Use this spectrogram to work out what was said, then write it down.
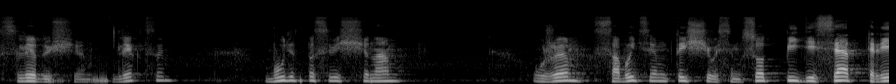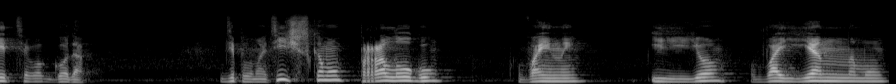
следующая лекция будет посвящена уже событиям 1853 года, дипломатическому прологу войны и ее военному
